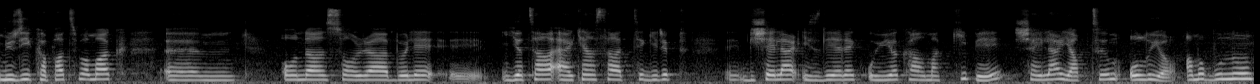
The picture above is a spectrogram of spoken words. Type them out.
müziği kapatmamak, Ondan sonra böyle yatağa erken saatte girip bir şeyler izleyerek uyuyakalmak gibi şeyler yaptığım oluyor. Ama bunu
